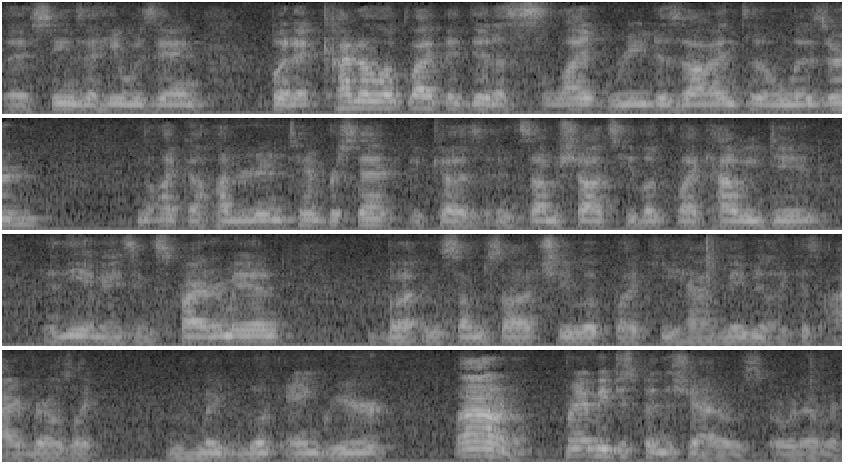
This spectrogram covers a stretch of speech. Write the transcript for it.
the scenes that he was in, but it kind of looked like they did a slight redesign to the lizard, not like 110%, because in some shots he looked like how he did in The Amazing Spider-Man, but in some shots he looked like he had maybe like his eyebrows like made him look angrier. I don't know. Maybe just been the shadows or whatever.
